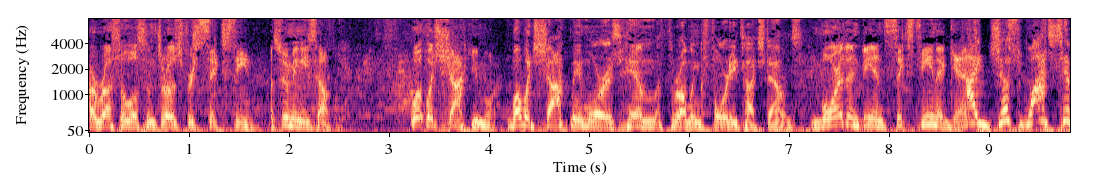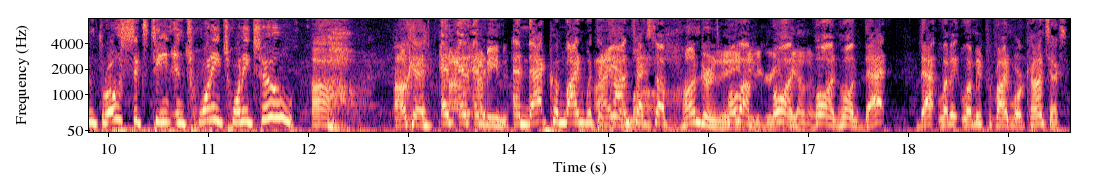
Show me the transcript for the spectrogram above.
or Russell Wilson throws for 16, assuming he's healthy. What would shock you more? what would shock me more is him throwing 40 touchdowns. More than being 16 again? I just watched him throw 16 in 2022. Oh. okay. And, I- and, and, I mean, and that combined with the I context of 180 hold on, degrees hold on, the other hold on, hold on. That that let me let me provide more context.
